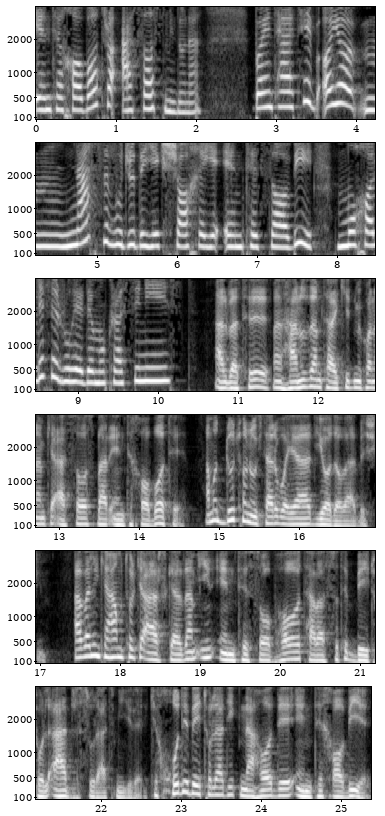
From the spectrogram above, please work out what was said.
انتخابات رو اساس می‌دونن با این ترتیب آیا نفس وجود یک شاخه انتصابی مخالف روح دموکراسی نیست؟ البته من هنوزم تاکید می‌کنم که اساس بر انتخاباته اما دو تا نکته رو باید یادآور بشیم. اول اینکه همونطور که عرض کردم این انتصاب ها توسط بیت العدل صورت می‌گیره که خود بیت العدل یک نهاد انتخابیه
